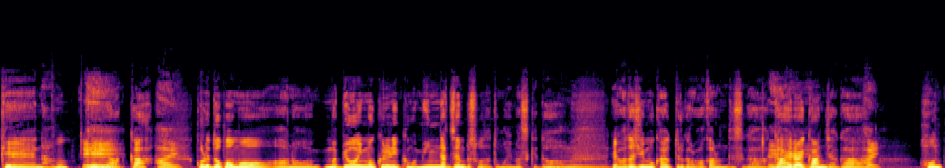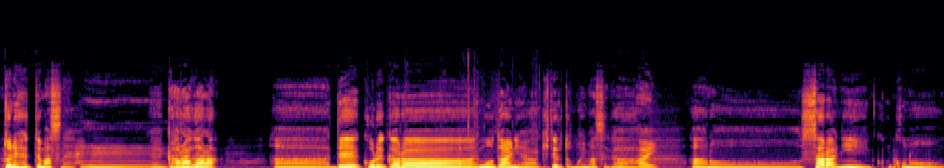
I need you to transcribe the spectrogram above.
経営難、はい、経営悪化、えーはい、これ、どこもあの、まあ、病院もクリニックもみんな全部そうだと思いますけど、いや私も通ってるから分かるんですが、えー、外来患者が本当に減ってますね、えー、ガラガラ。あで、これからもう第2波来てると思いますが、はい、あのさらにこの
